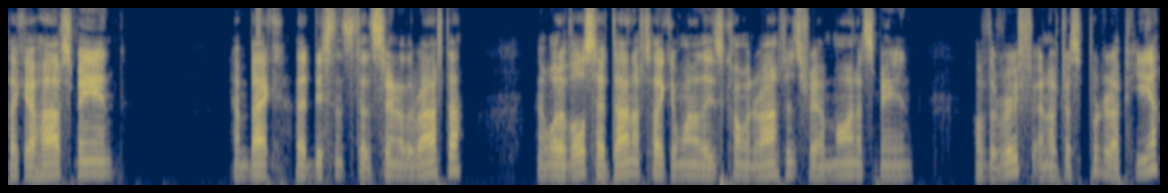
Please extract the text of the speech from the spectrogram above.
Take our half span, come back that distance to the center of the rafter. And what I've also done, I've taken one of these common rafters for our minor span of the roof and I've just put it up here.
